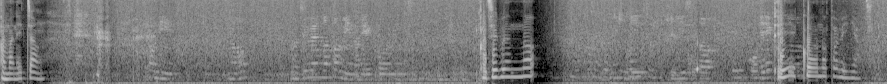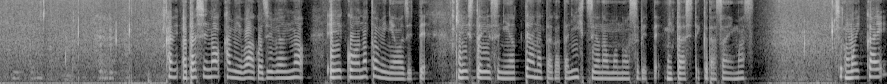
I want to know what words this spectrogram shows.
あまねちゃん。ご自分の富の栄光にご自分のキリスト栄光の富に応じて神私の神はご自分の栄光の富に応じてキリストイエスによってあなた方に必要なものをすべて満たしてくださいますもう一回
